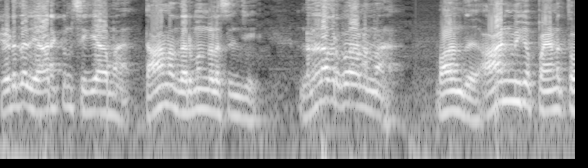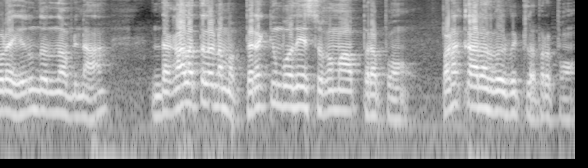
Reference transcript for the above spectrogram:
கெடுதல் யாருக்கும் செய்யாமல் தான தர்மங்களை செஞ்சு நல்லவர்களாக நம்ம வாழ்ந்து ஆன்மீக பயணத்தோடு இருந்திருந்தோம் அப்படின்னா இந்த காலத்தில் நம்ம பிறக்கும் போதே சுகமாக பிறப்போம். பணக்காரர்கள் வீட்டில் பிறப்போம்.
